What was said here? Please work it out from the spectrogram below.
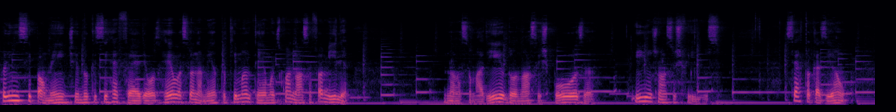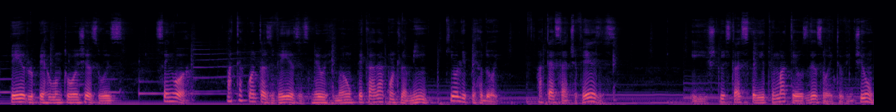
principalmente no que se refere ao relacionamento que mantemos com a nossa família, nosso marido ou nossa esposa e os nossos filhos. Certa ocasião, Pedro perguntou a Jesus: Senhor, até quantas vezes meu irmão pecará contra mim que eu lhe perdoe? Até sete vezes? Isto está escrito em Mateus 18, 21.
